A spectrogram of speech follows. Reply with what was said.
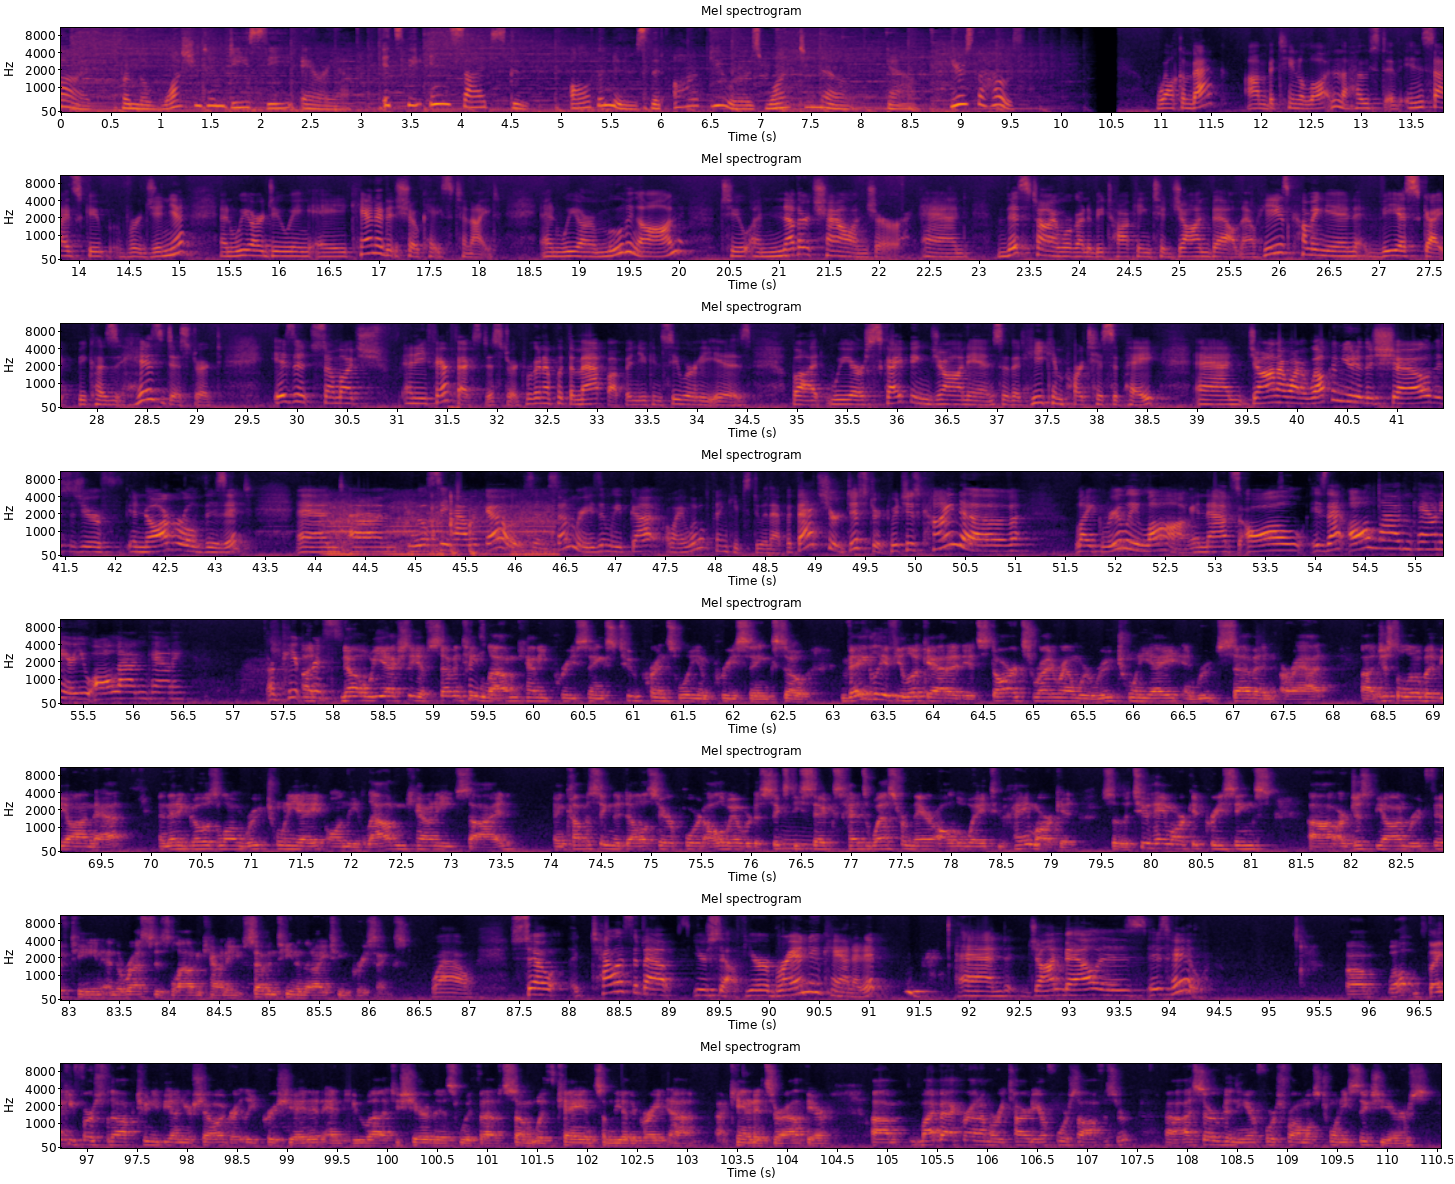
Live from the Washington, D.C. area, it's the Inside Scoop. All the news that our viewers want to know. Now, here's the host. Welcome back. I'm Bettina Lawton, the host of Inside Scoop Virginia, and we are doing a candidate showcase tonight. And we are moving on to another challenger. And this time we're going to be talking to John Bell. Now he's coming in via Skype because his district isn't so much any Fairfax district. We're going to put the map up and you can see where he is. But we are Skyping John in so that he can participate. And John, I want to welcome you to the show. This is your inaugural visit. And um, we'll see how it goes. And some reason we've got, oh, my little thing keeps doing that. But that's your district, which is kind of like really long. And that's all, is that all Loudoun County? Are you all Loudoun County? Or P- uh, no, we actually have 17 Prince Loudoun County precincts, two Prince William precincts. So vaguely, if you look at it, it starts right around where Route 28 and Route 7 are at, uh, just a little bit beyond that. And then it goes along Route 28 on the Loudoun County side, encompassing the Dulles Airport all the way over to 66, mm. heads west from there all the way to Haymarket. So the two Haymarket precincts uh, are just beyond Route 15, and the rest is Loudoun County 17 and the 19 precincts. Wow. So tell us about yourself. You're a brand new candidate, and John Bell is, is who? Uh, well, thank you first for the opportunity to be on your show. I greatly appreciate it, and to uh, to share this with uh, some with Kay and some of the other great uh, uh, candidates that are out there. Um, my background: I'm a retired Air Force officer. Uh, I served in the Air Force for almost 26 years.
